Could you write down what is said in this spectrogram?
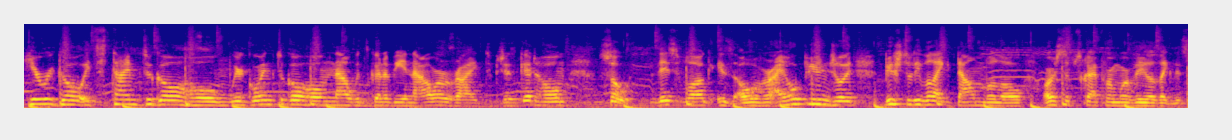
Here we go, it's time to go home. We're going to go home now. It's gonna be an hour ride to just get home. So this vlog is over. I hope you enjoyed. Be sure to leave a like down below or subscribe for more videos like this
